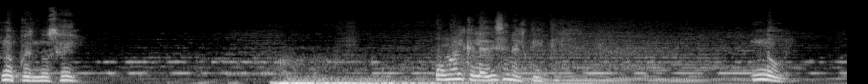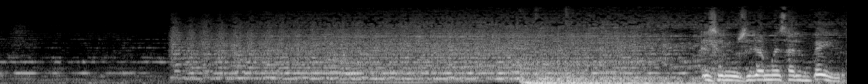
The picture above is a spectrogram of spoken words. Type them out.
No, pues no sé. Uno al que le dicen el Titi. No. El señor se llama Salveiro.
